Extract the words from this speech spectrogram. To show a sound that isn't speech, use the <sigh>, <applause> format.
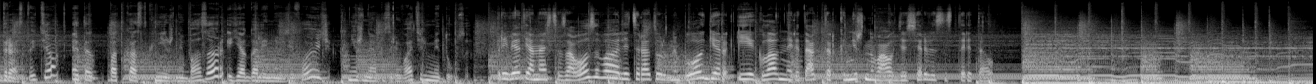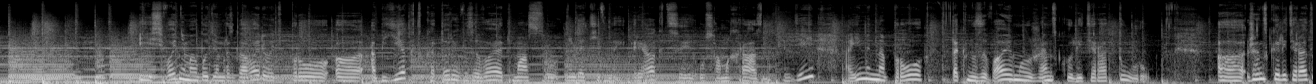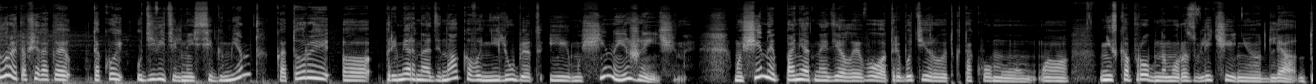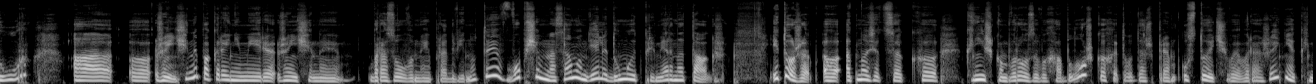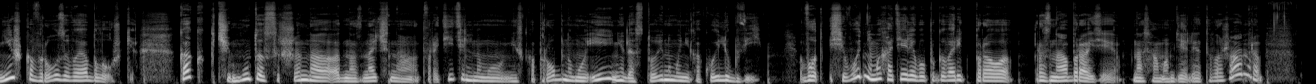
Здравствуйте, это подкаст «Книжный базар» и я Галина Юзефович, книжный обозреватель «Медузы». Привет, я Настя Завозова, литературный блогер и главный редактор книжного аудиосервиса Storytel. И сегодня мы будем разговаривать про э, объект, который вызывает массу негативной реакции у самых разных людей, а именно про так называемую женскую литературу. Э, женская литература это вообще такая, такой удивительный сегмент, который э, примерно одинаково не любят и мужчины, и женщины. Мужчины, понятное дело, его атрибутируют к такому э, низкопробному развлечению для дур, а э, женщины, по крайней мере, женщины образованные продвинутые, в общем, на самом деле думают примерно так же. И тоже э, относятся к книжкам в розовых обложках, это вот даже прям устойчивое выражение, книжка в розовой обложке, как к чему-то совершенно однозначно отвратительному, низкопробному и недостойному никакой любви. Вот сегодня мы хотели бы поговорить про разнообразие на самом деле этого жанра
